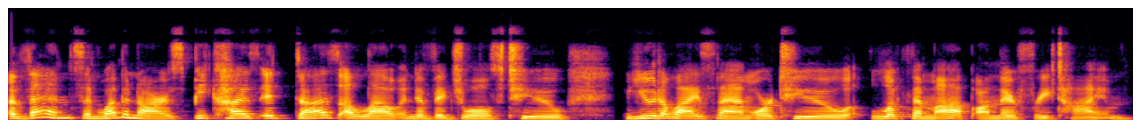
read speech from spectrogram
events and webinars because it does allow individuals to utilize them or to look them up on their free time,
